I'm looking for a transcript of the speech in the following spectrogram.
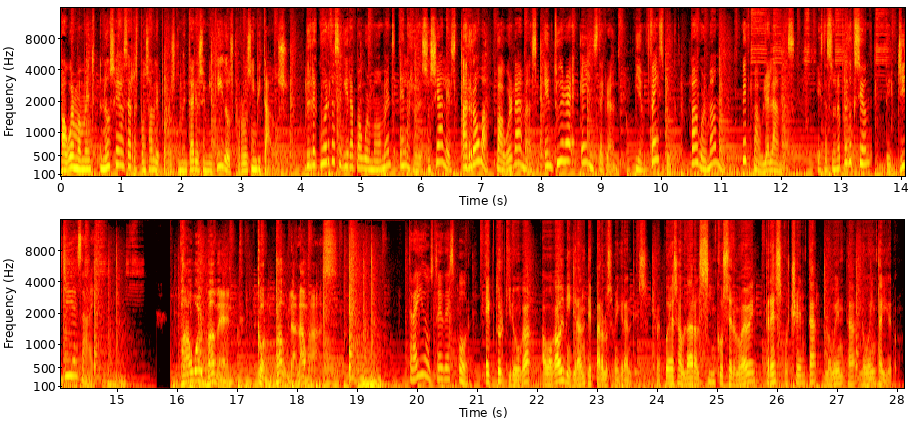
Power Moment no se hace responsable por los comentarios emitidos por los invitados. Recuerda seguir a Power Moment en las redes sociales, arroba Power Lamas, en Twitter e Instagram y en Facebook, Power Moment with Paula Lamas. Esta es una producción de GGSI. Power Moment con Paula Lamas. Traído a ustedes por Héctor Quiroga, abogado inmigrante para los emigrantes. Me puedes hablar al 509-380-9091.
